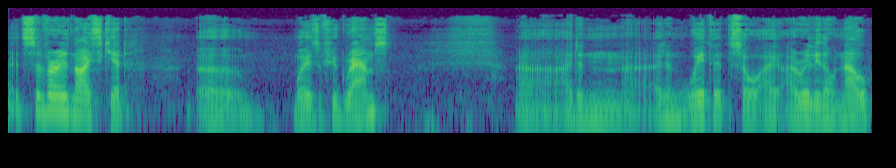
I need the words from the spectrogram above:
It's a very nice kit. Um weighs a few grams. Uh, I didn't uh, I didn't weight it, so I, I really don't know.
